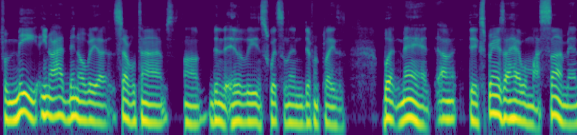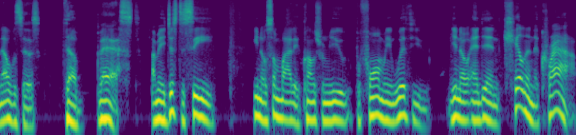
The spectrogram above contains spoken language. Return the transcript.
for me, you know, I had been over there several times. Uh, been to Italy and Switzerland, different places. But man, um, the experience I had with my son, man, that was just the best. I mean, just to see, you know, somebody who comes from you performing with you, you know, and then killing the crowd.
